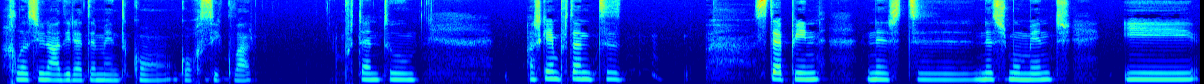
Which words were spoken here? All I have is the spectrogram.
relacionar diretamente com, com reciclar. Portanto, acho que é importante step in neste, nesses momentos e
